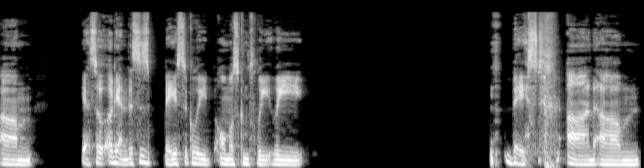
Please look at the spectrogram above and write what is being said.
Um, yeah. So again, this is basically almost completely based on um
